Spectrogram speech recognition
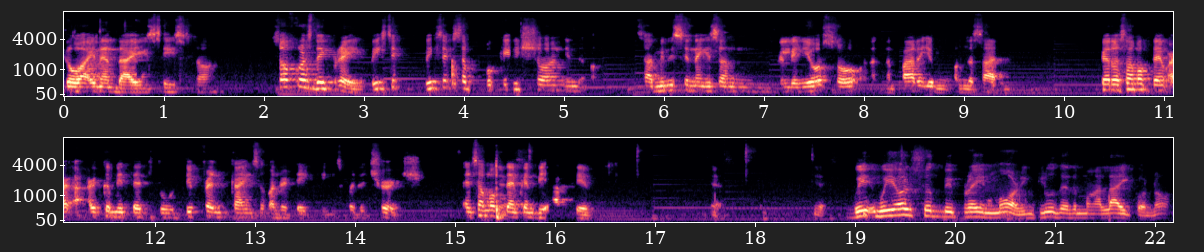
gawain ng diocese, no? So of course they pray. Basic basic sa vocation in sa ministry ng isang religyoso at ng pare yung Mhm. pagdasal. Pero some of them are, are committed to different kinds of undertakings for the church. And some of them Yes. can be active. Yes. We we all should be praying more, included the mga laiko, no?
